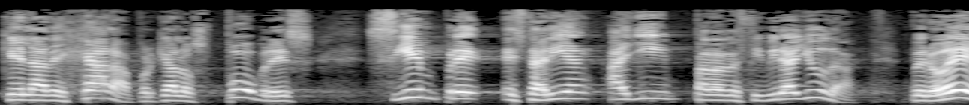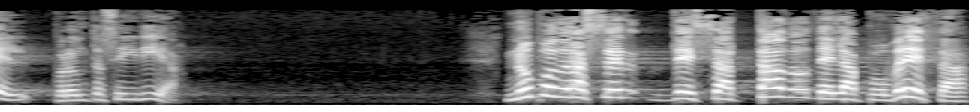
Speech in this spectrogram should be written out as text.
que la dejara, porque a los pobres siempre estarían allí para recibir ayuda, pero él pronto se iría. No podrás ser desatado de la pobreza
